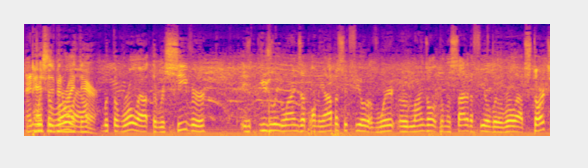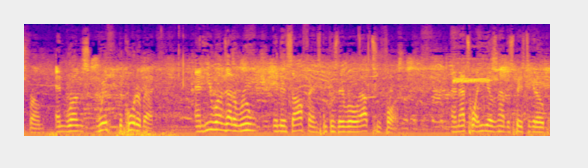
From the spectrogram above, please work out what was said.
The And passes with have the been rollout, right there. with the rollout, the receiver i- usually lines up on the opposite field of where, or lines up on the side of the field where the rollout starts from, and runs with the quarterback. And he runs out of room in this offense because they roll out too far, and that's why he doesn't have the space to get open.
